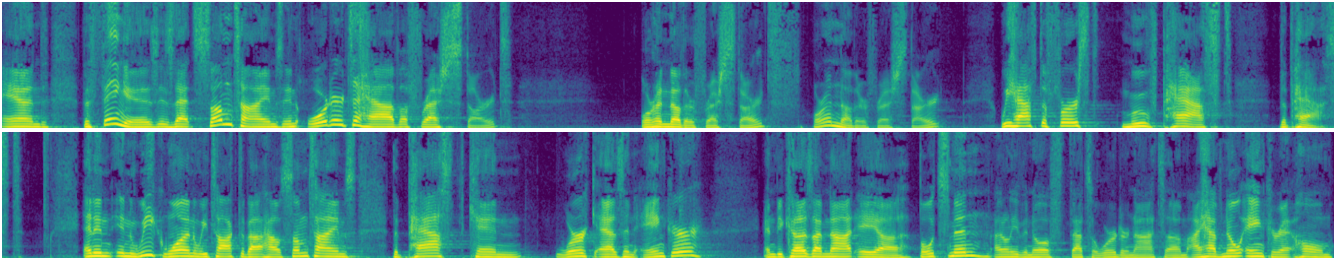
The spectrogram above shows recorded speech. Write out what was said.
And the thing is, is that sometimes in order to have a fresh start, or another fresh start, or another fresh start, we have to first move past the past. And in, in week one, we talked about how sometimes the past can work as an anchor. And because I'm not a uh, boatsman, I don't even know if that's a word or not, um, I have no anchor at home.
